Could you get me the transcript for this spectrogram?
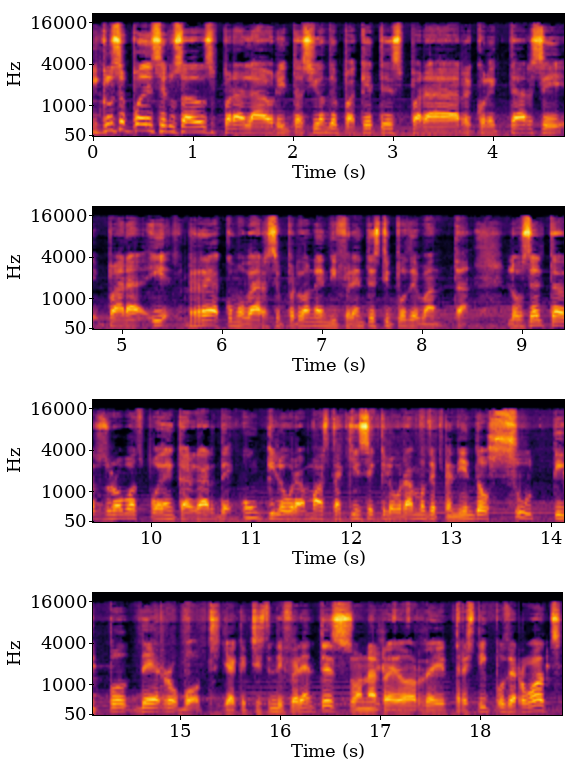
Incluso pueden ser usados para la orientación de paquetes, para recolectarse, para reacomodarse, perdón, en diferentes tipos de banda. Los Delta Robots pueden cargar de 1 kilogramo hasta 15 kilogramos dependiendo su tipo de robot, ya que existen diferentes, son alrededor de tres tipos de robots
